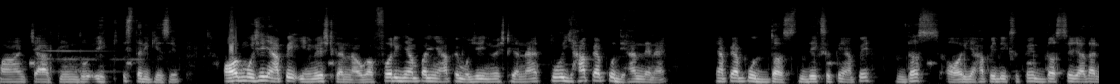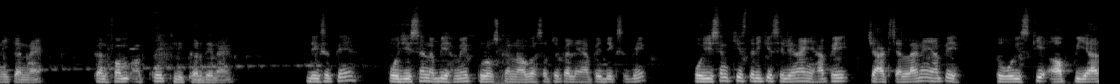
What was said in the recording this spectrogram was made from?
पाँच चार तीन दो एक इस तरीके से और मुझे यहाँ पे इन्वेस्ट करना होगा फॉर एग्ज़ाम्पल यहाँ पे मुझे इन्वेस्ट करना है तो यहाँ पे आपको ध्यान देना है यहाँ पे आपको दस देख सकते हैं यहाँ पे दस और यहाँ पे देख सकते हैं दस से ज़्यादा नहीं करना है। कन्फर्म आपको क्लिक कर देना है। देख सकते हैं पोजीशन अभी हमें क्लोज करना होगा। सबसे पहले यहाँ पे देख सकते हैं पोजीशन किस तरीके से लेना है? यहाँ पे चार्ट चल रहा है ना यहाँ पे तो इसकी अप या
